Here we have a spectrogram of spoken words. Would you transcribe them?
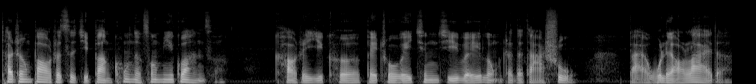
它正抱着自己半空的蜂蜜罐子，靠着一棵被周围荆棘围拢着的大树，百无聊赖地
